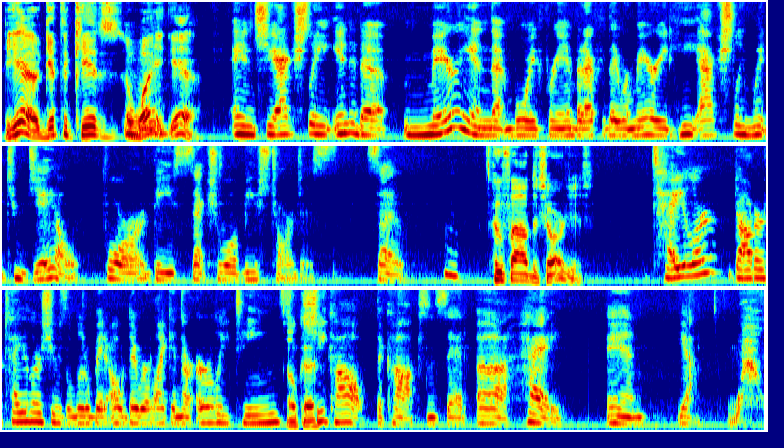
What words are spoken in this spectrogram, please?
Yeah, get the kids mm-hmm. away. Yeah. And she actually ended up marrying that boyfriend, but after they were married, he actually went to jail for these sexual abuse charges. So, Who filed the charges? Taylor, daughter Taylor, she was a little bit old. They were like in their early teens. Okay. She called the cops and said, uh, hey. And yeah. Wow.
